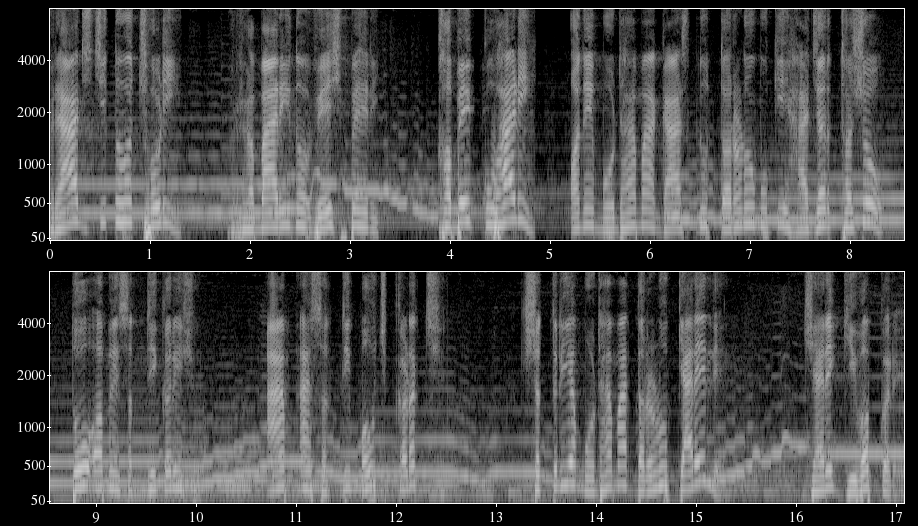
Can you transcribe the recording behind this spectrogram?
રાજચિહ્નો છોડી, રબારીનો વેશ પહેરી, ખભે કુહાડી અને મોઢામાં ઘાસનું તરણું મૂકી હાજર થશો તો અમે સંધિ કરીશું. આમ આ સંધિ બહુ જ કડક છે. ક્ષત્રિય મોઢામાં તરણું ક્યારે લે? જ્યારે ગીવઅપ કરે.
